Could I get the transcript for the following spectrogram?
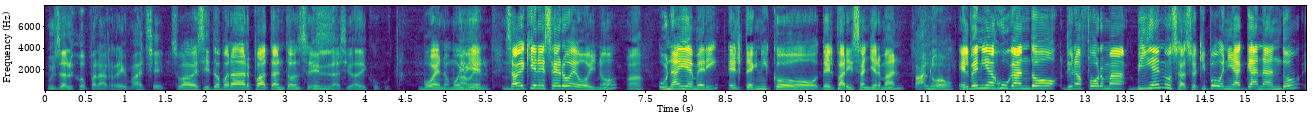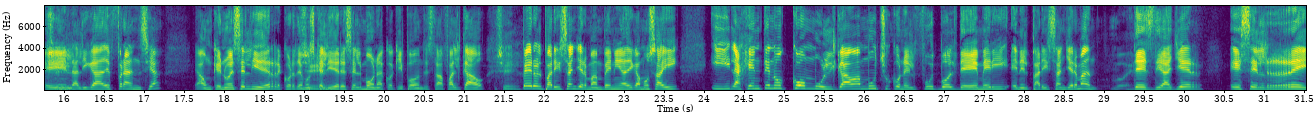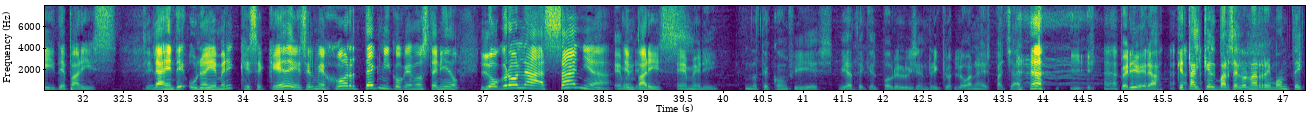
Un saludo para Remache Suavecito para dar pata entonces. en la ciudad de Cúcuta. Bueno, muy A bien. ver, mm. ¿Sabe quién es héroe hoy, no? Ah, Unai Emery, el técnico del Paris Saint-Germain. ah no. Él venía jugando de una forma bien, o sea, su equipo venía ganando Sí. en la Liga de Francia, aunque no es el líder, recordemos Sí. que el líder es el Mónaco, equipo donde está Falcao, Sí. pero el Paris Saint-Germain venía, digamos, ahí y la gente no comulgaba mucho con el fútbol de Emery en el Paris Saint-Germain. Bueno. Desde ayer es el rey de París. Sí. La gente, Unai Emery, que se quede, es el mejor técnico que hemos tenido. Logró la hazaña en París. Emery, no te confíes. Fíjate que el pobre Luis Enrique lo van a despachar. y- pero y verá, ¿qué tal que el Barcelona remonte?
